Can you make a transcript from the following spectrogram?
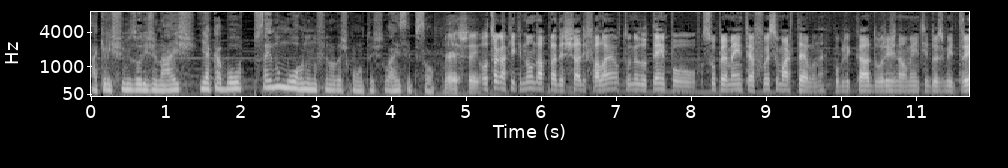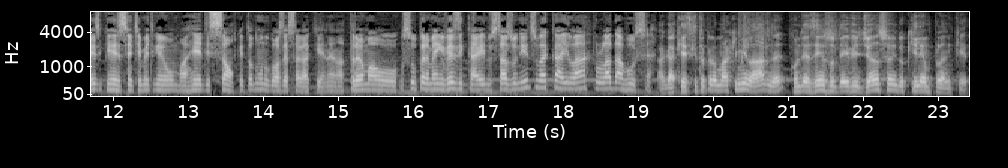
àqueles filmes originais e acabou saindo morno no final das contas, a recepção. É isso aí. Outra HQ que não dá pra deixar de falar é o Túnel do Tempo, Superman entre a Foice e o Martelo, né? Publicado originalmente em 2013 que recentemente ganhou uma reedição, porque todo mundo gosta dessa HQ, né? Na trama, o, o Superman, em vez de cair nos Estados Unidos, vai cair lá pro lado da Rússia. HQ escrita pelo Mark Millar, né? Com desenhos do David Johnson e do Killian Plunkett.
